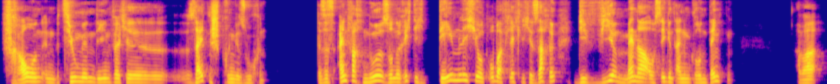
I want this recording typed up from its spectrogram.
Frauen in Beziehungen, die irgendwelche Seitensprünge suchen. Das ist einfach nur so eine richtig dämliche und oberflächliche Sache, die wir Männer aus irgendeinem Grund denken. Aber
